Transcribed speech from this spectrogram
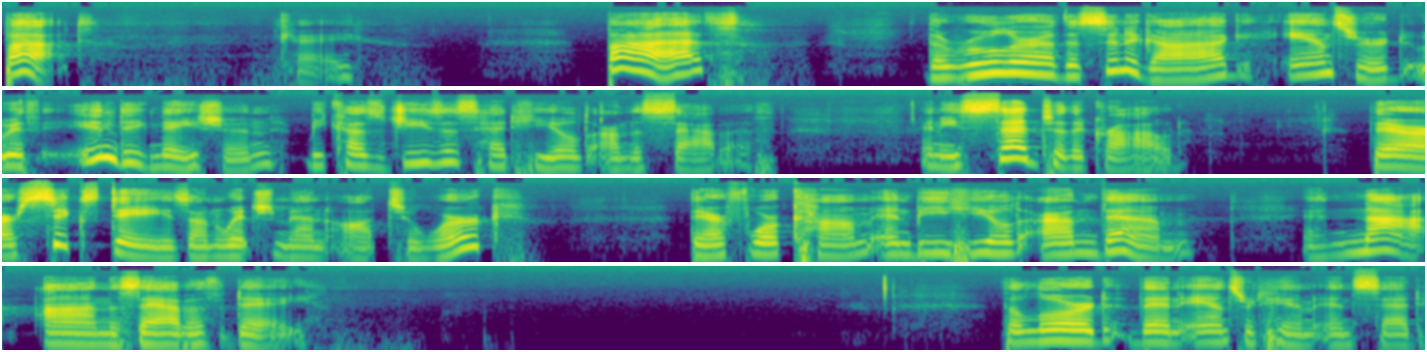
But, okay, but the ruler of the synagogue answered with indignation because Jesus had healed on the Sabbath. And he said to the crowd, There are six days on which men ought to work. Therefore, come and be healed on them, and not on the Sabbath day. The Lord then answered him and said,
